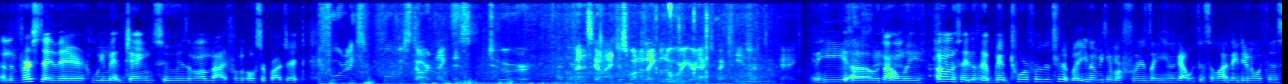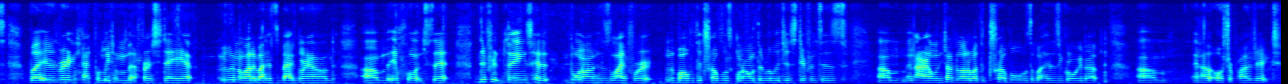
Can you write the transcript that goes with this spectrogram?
And the first day there, we met James, who is an alumni from the Ulster Project. Before I, before we start like this tour okay. of Enniskillen, I just want to like lower your expectations, okay? And he uh, was not only, I don't want to say just like a mentor for the trip, but you know, became our friends. Like he hung out with us a lot and ate dinner with us. But it was very impactful meeting him that first day we learned a lot about his background, um, the influence that different things had going on in his life were involved with the troubles going on with the religious differences um, in Ireland. He talked a lot about the troubles, about his growing up, um, and how the Ulster Project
